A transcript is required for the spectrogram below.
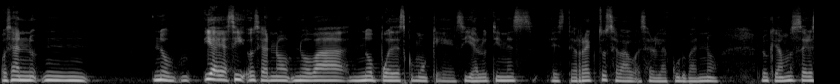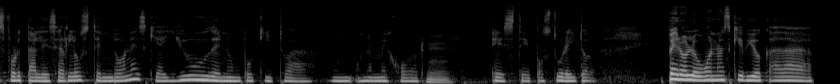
O sea, no, no y así, o sea, no, no va, no puedes como que si ya lo tienes este, recto se va a hacer la curva, no. Lo que vamos a hacer es fortalecer los tendones que ayuden un poquito a un- una mejor Mm. este, postura y todo. Pero lo bueno es que vio cada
